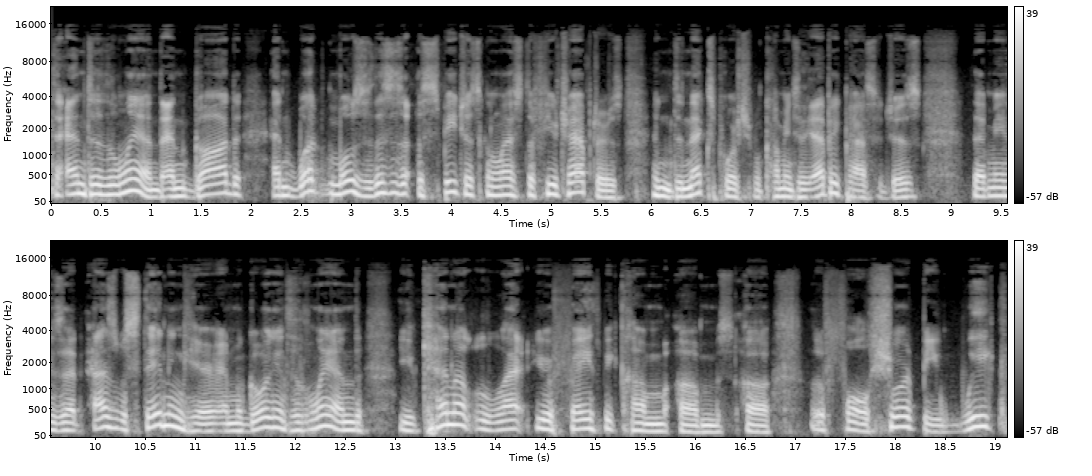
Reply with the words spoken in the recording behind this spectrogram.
to enter the land. And God and what Moses, this is a, speech that's going to last a few chapters. And the next portion, we're coming to the epic passages. That means that as we're standing here and we're going into the land, you cannot let your faith become um, uh, fall short, be weak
